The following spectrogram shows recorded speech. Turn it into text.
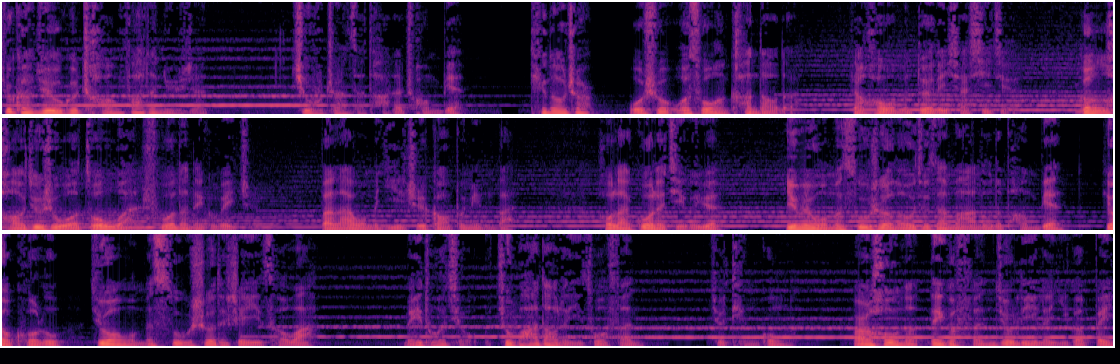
就感觉有个长发的女人就站在他的床边。听到这儿，我说我昨晚看到的，然后我们对了一下细节，刚好就是我昨晚说的那个位置。本来我们一直搞不明白，后来过了几个月，因为我们宿舍楼就在马路的旁边，要扩路就往我们宿舍的这一侧挖，没多久就挖到了一座坟，就停工了。而后呢，那个坟就立了一个碑，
